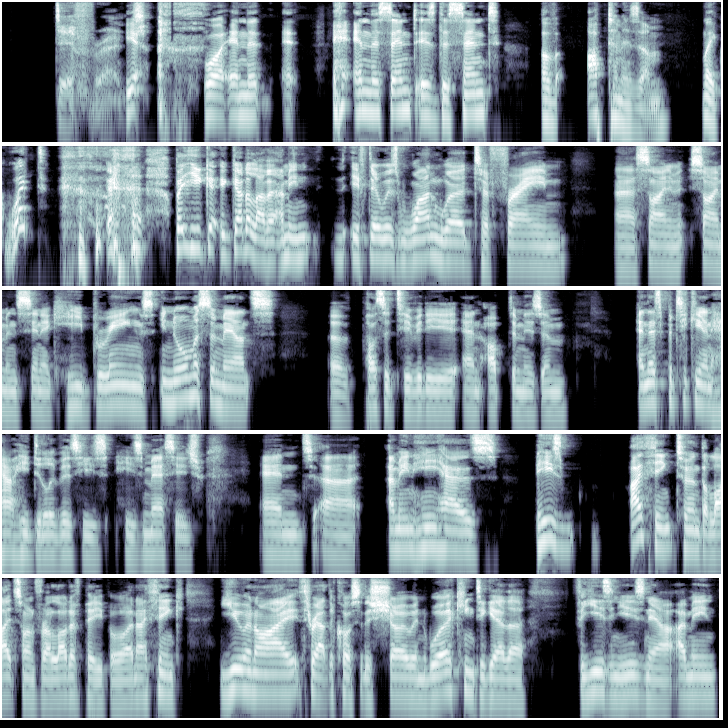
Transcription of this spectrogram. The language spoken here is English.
different"? Yeah. well, and the and the scent is the scent of optimism. Like what? but you, you got to love it. I mean, if there was one word to frame uh, Simon, Simon Sinek, he brings enormous amounts of positivity and optimism, and that's particularly in how he delivers his his message. And uh, I mean, he has he's I think turned the lights on for a lot of people, and I think you and I throughout the course of the show and working together for years and years now. I mean,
